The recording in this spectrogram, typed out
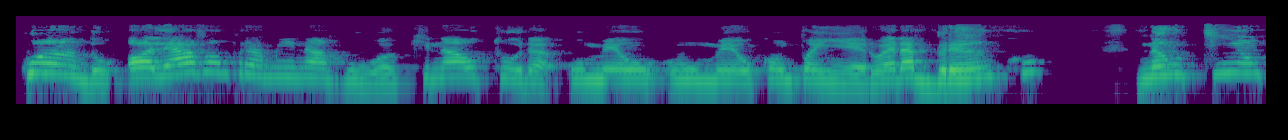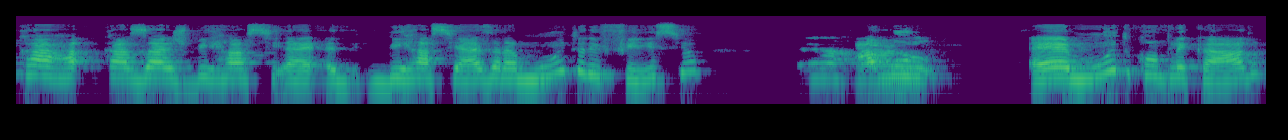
Quando olhavam para mim na rua, que na altura o meu, o meu companheiro era branco, não tinham casais birraciais, eh, birraciais era muito difícil. Era é muito complicado.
